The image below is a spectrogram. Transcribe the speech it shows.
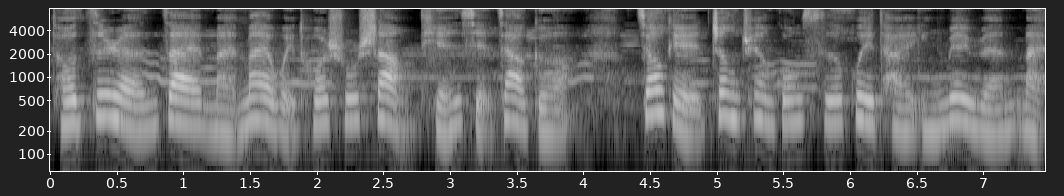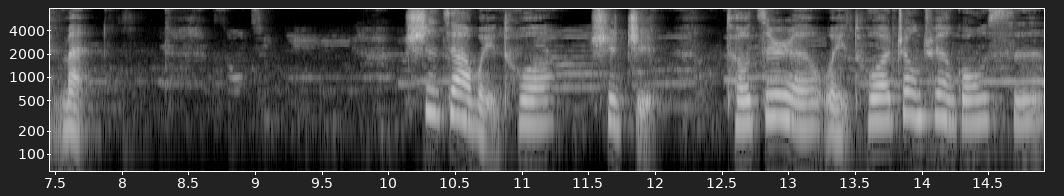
投资人在买卖委托书上填写价格，交给证券公司柜台营业员买卖。市价委托是指投资人委托证券公司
